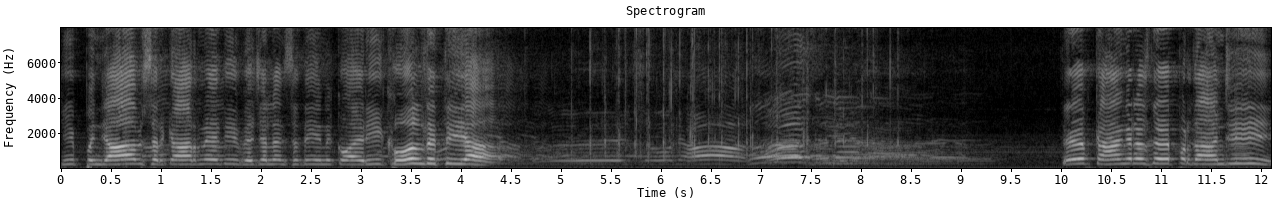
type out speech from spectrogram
ਕਿ ਪੰਜਾਬ ਸਰਕਾਰ ਨੇ ਇਹਦੀ ਵਿਜੀਲੈਂਸ ਦੀ ਇਨਕੁਆਇਰੀ ਖੋਲ ਦਿੱਤੀ ਆ। ਤੇ ਕਾਂਗਰਸ ਦੇ ਪ੍ਰਧਾਨ ਜੀ,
